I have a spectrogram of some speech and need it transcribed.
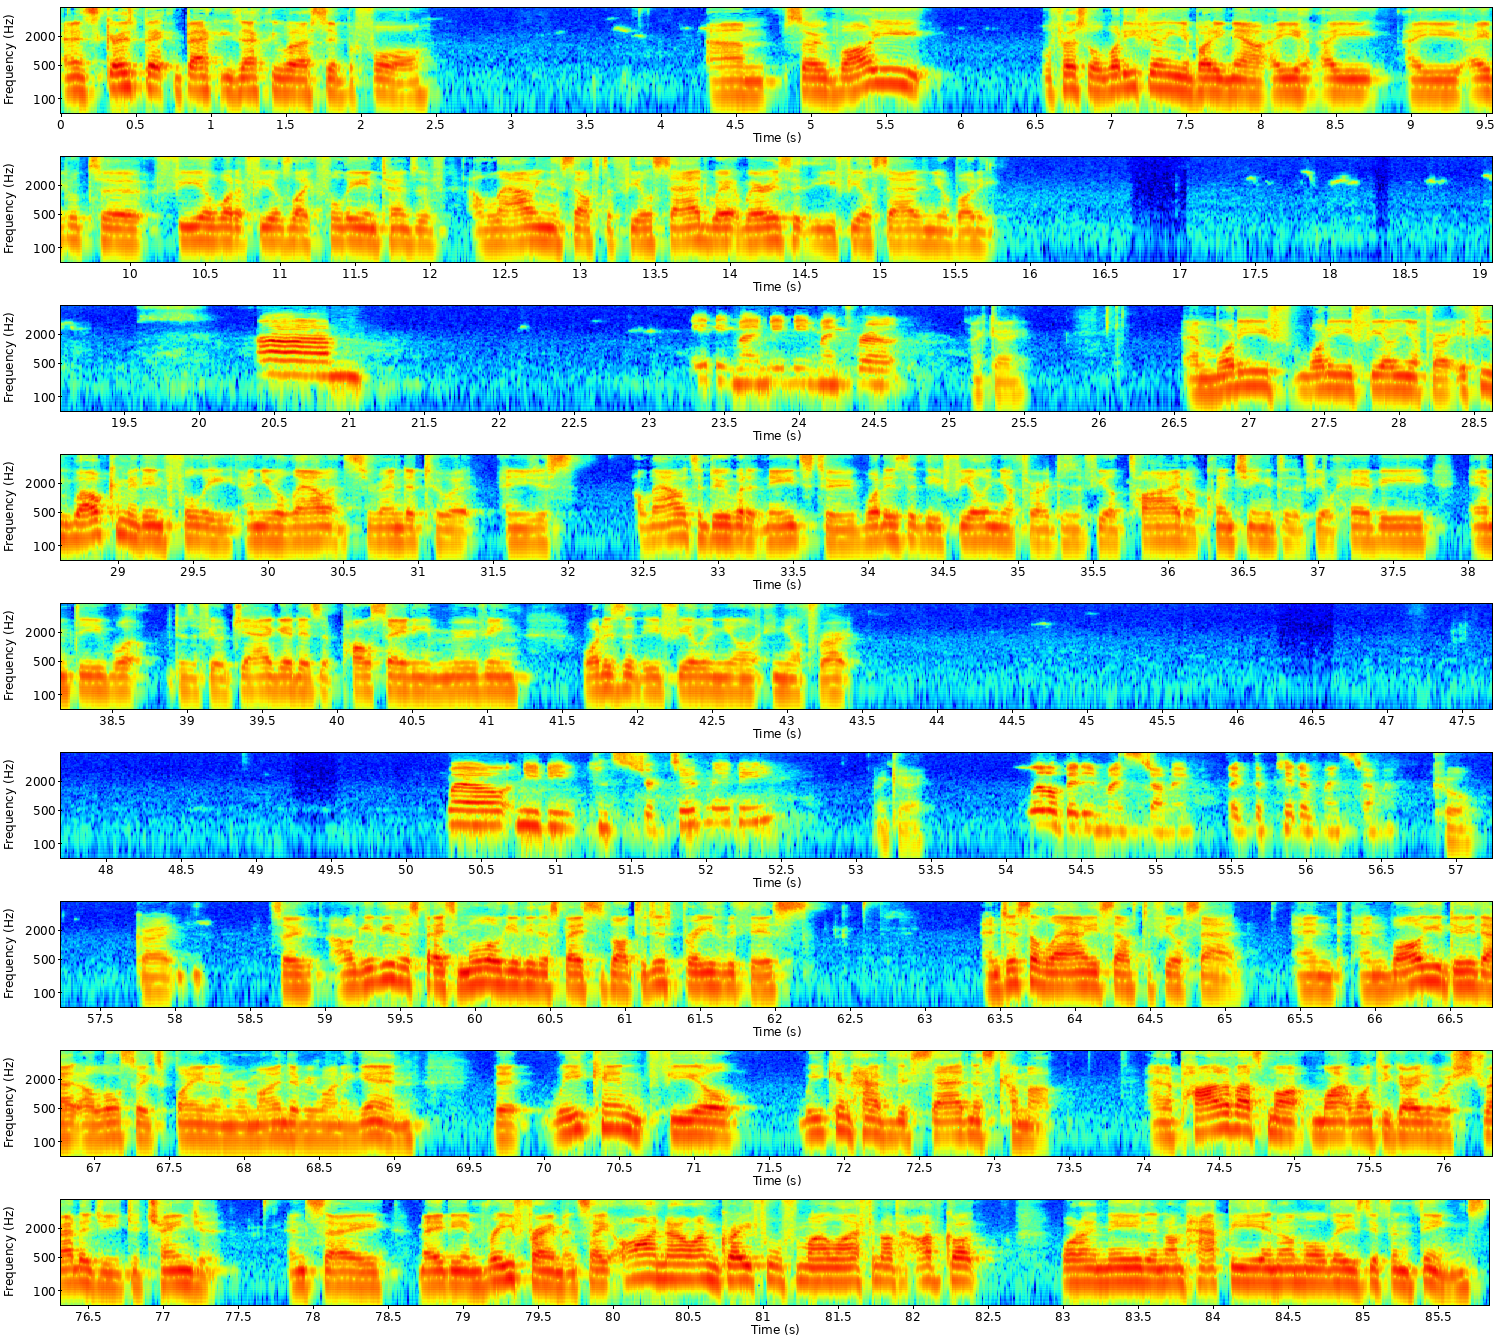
Yeah. And it goes back, back exactly what I said before. Um, so while you, well, first of all, what are you feeling in your body now? Are you are you are you able to feel what it feels like fully in terms of allowing yourself to feel sad? Where where is it that you feel sad in your body? Um, maybe my maybe my throat. Okay and what do you what do you feel in your throat? If you welcome it in fully and you allow it and surrender to it and you just allow it to do what it needs to what is it that you feel in your throat? Does it feel tight or clenching? Does it feel heavy empty? What does it feel jagged? Is it pulsating and moving? What is it that you feel in your in your throat? Well maybe constricted maybe. Okay. A little bit in my stomach like the pit of my stomach. Cool. Great. So I'll give you the space, and we'll all give you the space as well to just breathe with this and just allow yourself to feel sad. And, and while you do that, I'll also explain and remind everyone again that we can feel, we can have this sadness come up. And a part of us might, might want to go to a strategy to change it and say, maybe and reframe and say, oh, no, I'm grateful for my life and I've, I've got what I need and I'm happy and I'm all these different things.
